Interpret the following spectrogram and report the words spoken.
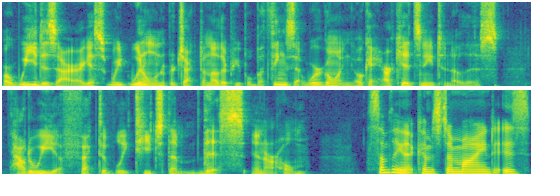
or we desire? I guess we, we don't want to project on other people, but things that we're going, okay, our kids need to know this. How do we effectively teach them this in our home? Something that comes to mind is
